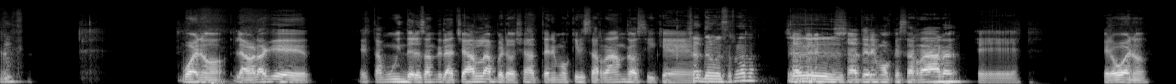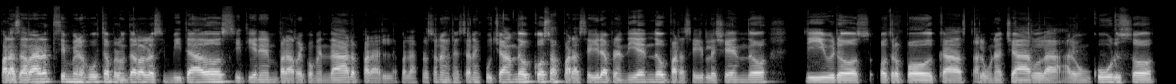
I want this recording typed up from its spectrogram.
Bueno, la verdad que Está muy interesante la charla, pero ya tenemos que ir cerrando, así que. ¿Ya tenemos que cerrar? Ya, eh. tenemos que cerrar. Eh, pero bueno, para cerrar, siempre nos gusta preguntarle a los invitados si tienen para recomendar para, las personas que nos están escuchando cosas para seguir aprendiendo, para seguir leyendo, libros, otro podcast, alguna charla, algún curso,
